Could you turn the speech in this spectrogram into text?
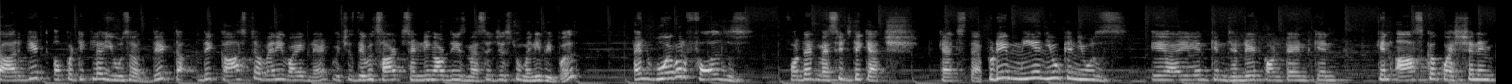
target a particular user. They ta- they cast a very wide net, which is they will start sending out these messages to many people, and whoever falls for that message, they catch catch them. Today, me and you can use AI and can generate content, can can ask a question in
